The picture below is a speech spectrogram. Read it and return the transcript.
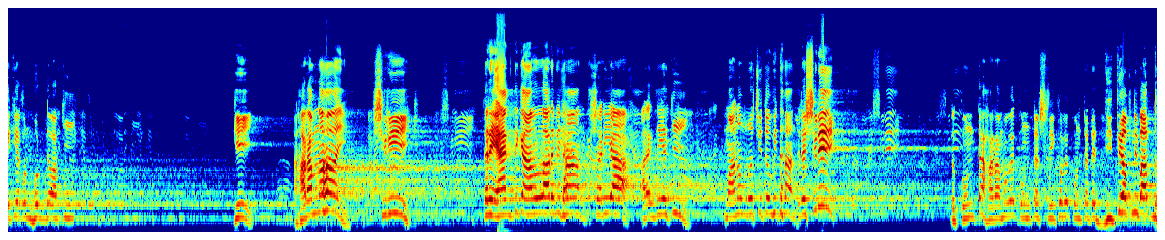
একে এখন ভোট দেওয়া কি? কি? হারাম নয়? শিরিক? তাহলে একদিকে আল্লাহর বিধান, শরিয়া আর একদিকে কি? মানব রচিত বিধান, এটা শিরিক। তো কোনটা হারাম হবে, কোনটা শ্রিক হবে, কোনটাতে দিতে আপনি বাধ্য?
